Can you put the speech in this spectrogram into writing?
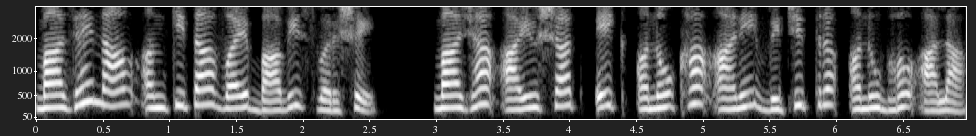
माझे नाव अंकिता वय बावीस वर्षे. माझ्या आयुष्यात एक अनोखा आणि विचित्र अनुभव आला.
